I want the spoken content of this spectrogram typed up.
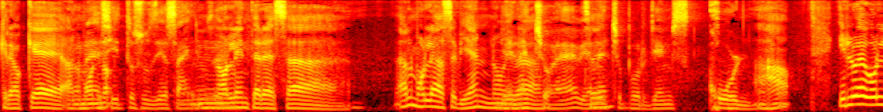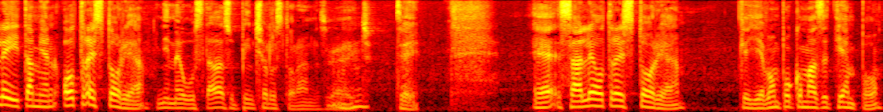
Creo que a No lo mejor no- necesito sus 10 años. no de- le interesa, a lo mejor le hace bien, ¿no? Bien Ir a- hecho, ¿eh? Bien Sí. hecho por James Corden. Ajá. Y luego leí también otra historia. Ni me gustaba su pinche restaurante, se hubiera dicho. Sí. Eh, sale otra historia que lleva un poco más de tiempo,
